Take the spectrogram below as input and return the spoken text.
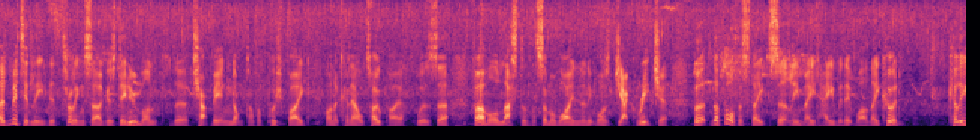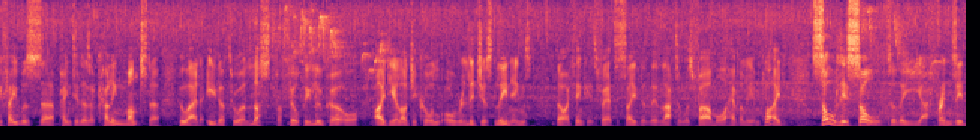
Admittedly, the thrilling saga's denouement, the chap being knocked off a push bike on a canal towpath, was uh, far more last of the summer wine than it was Jack Reacher, but the Fourth Estate certainly made hay with it while they could. Khalife was uh, painted as a cunning monster who had either through a lust for filthy lucre or ideological or religious leanings, though I think it's fair to say that the latter was far more heavily implied, sold his soul to the uh, frenzied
